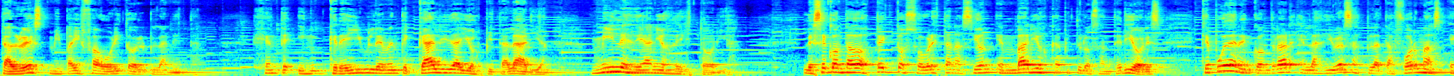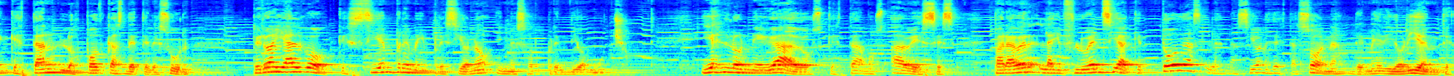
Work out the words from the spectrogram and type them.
Tal vez mi país favorito del planeta. Gente increíblemente cálida y hospitalaria. Miles de años de historia. Les he contado aspectos sobre esta nación en varios capítulos anteriores que pueden encontrar en las diversas plataformas en que están los podcasts de Telesur. Pero hay algo que siempre me impresionó y me sorprendió mucho. Y es lo negados que estamos a veces para ver la influencia que todas las naciones de esta zona, de Medio Oriente,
